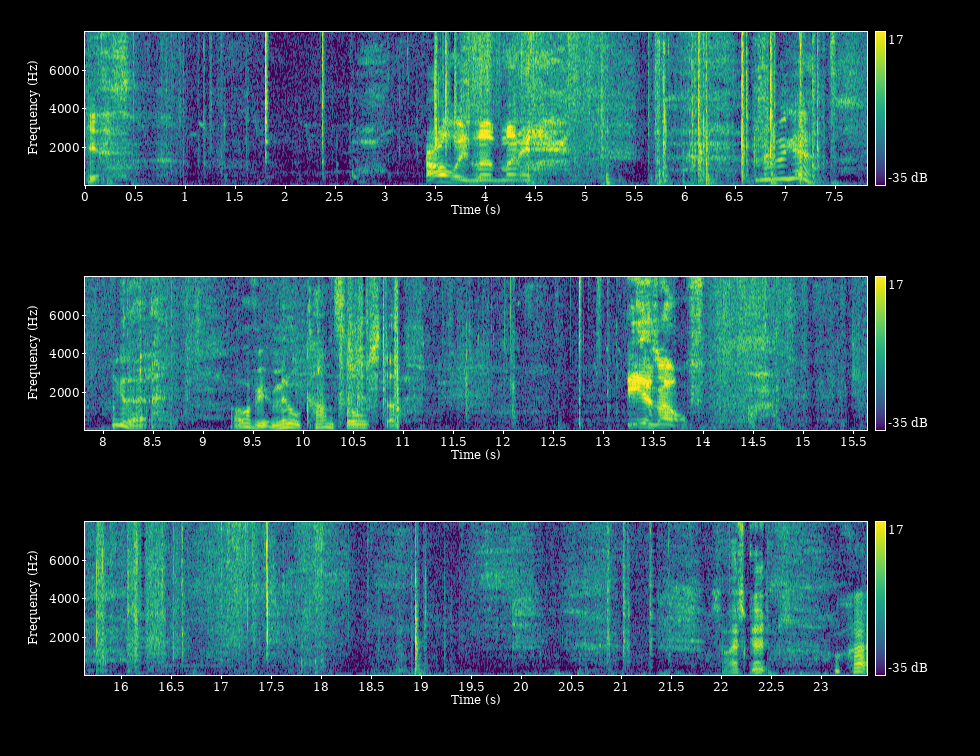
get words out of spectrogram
Yes. I always love money. There we go. Look at that. All of your middle console stuff. Is off. So that's good. Okay.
